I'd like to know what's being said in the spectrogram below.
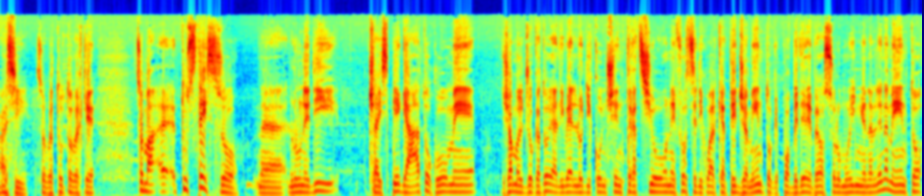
Eh sì, soprattutto perché insomma eh, tu stesso eh, lunedì ci hai spiegato come diciamo, il giocatore a livello di concentrazione, forse di qualche atteggiamento che può vedere però solo Mourinho in allenamento,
